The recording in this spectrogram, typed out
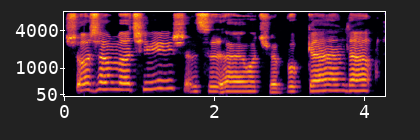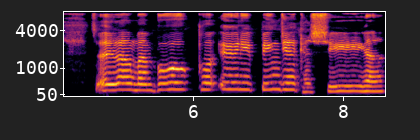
说什么情深似海，我却不敢当。最浪漫不过与你并肩看夕阳，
